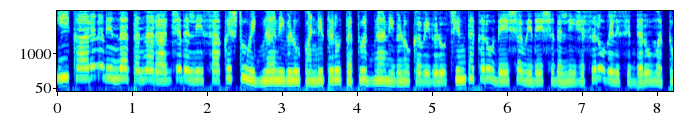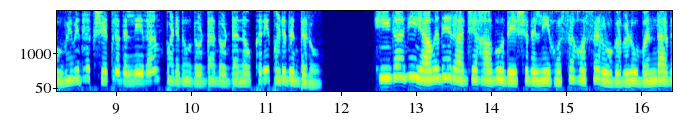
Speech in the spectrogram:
ಈ ಕಾರಣದಿಂದ ತನ್ನ ರಾಜ್ಯದಲ್ಲಿ ಸಾಕಷ್ಟು ವಿಜ್ಞಾನಿಗಳು, ಪಂಡಿತರು, ತತ್ವಜ್ಞಾನಿಗಳು, ಕವಿಗಳು, ಚಿಂತಕರು ದೇಶ ವಿದೇಶದಲ್ಲಿ ಹೆಸರು ಗಳಿಸಿದ್ದರು ಮತ್ತು ವಿವಿಧ ಕ್ಷೇತ್ರದಲ್ಲಿ ರ್ಯಾಂಕ್ ಪಡೆದು ದೊಡ್ಡ ದೊಡ್ಡ ನೌಕರಿ ಪಡೆದಿದ್ದರು. ಹೀಗಾಗಿ ಯಾವುದೇ ರಾಜ್ಯ ಹಾಗೂ ದೇಶದಲ್ಲಿ ಹೊಸ ಹೊಸ ರೋಗಗಳು ಬಂದಾಗ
